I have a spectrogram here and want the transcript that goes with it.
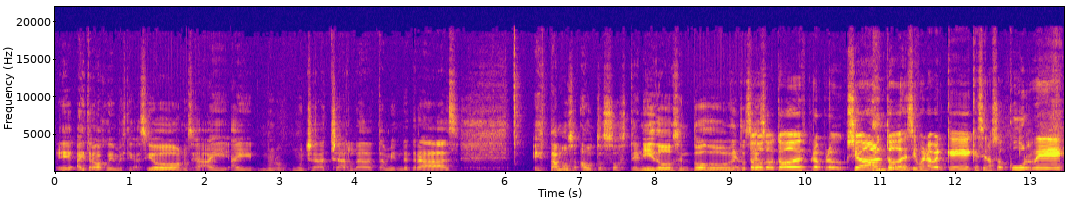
eh, hay trabajo de investigación, o sea, hay, hay, bueno, mucha charla también detrás. Estamos autosostenidos en todo, En entonces... todo, todo es preproducción, todo es decir, bueno, a ver qué, qué se nos ocurre,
